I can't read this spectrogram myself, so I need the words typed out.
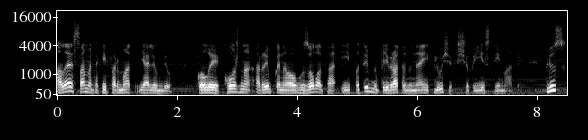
Але саме такий формат я люблю, коли кожна рибка на вагу золота і потрібно підібрати до неї ключик, щоб її спіймати. Плюс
